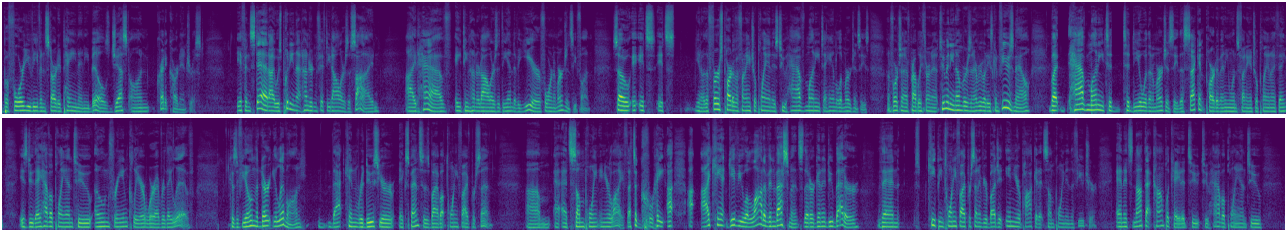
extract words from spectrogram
before you've even started paying any bills just on credit card interest. If instead I was putting that $150 aside, I'd have $1,800 at the end of a year for an emergency fund. So it's it's you know the first part of a financial plan is to have money to handle emergencies. Unfortunately, I've probably thrown out too many numbers and everybody's confused now, but have money to to deal with an emergency. The second part of anyone's financial plan, I think, is do they have a plan to own free and clear wherever they live? Because if you own the dirt you live on, that can reduce your expenses by about 25% um, at, some point in your life. That's a great, I, I, I can't give you a lot of investments that are going to do better than keeping 25% of your budget in your pocket at some point in the future. And it's not that complicated to, to have a plan to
